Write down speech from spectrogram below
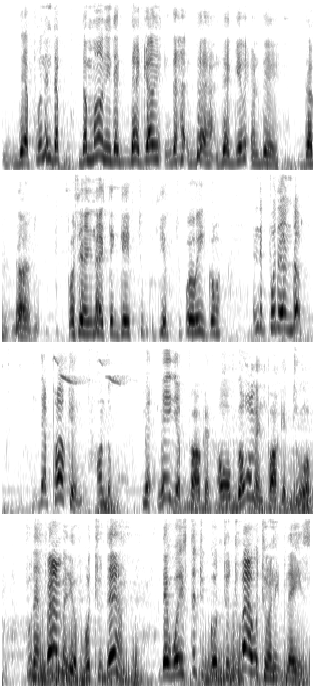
they're putting the, the money that they're, getting, they're, they're giving, and the, the, the President of the United States gave to, gave to Puerto Rico, and they put it in the, their pocket, on the major pocket or government pocket too, to their family or to them. They wasted to go to travel to any place.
